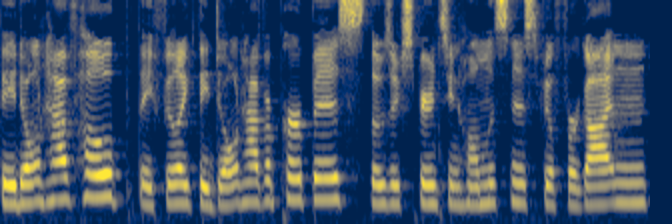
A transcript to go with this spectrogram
they don't have hope. They feel like they don't have a purpose. Those experiencing homelessness feel forgotten.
